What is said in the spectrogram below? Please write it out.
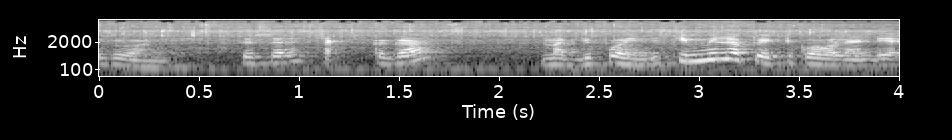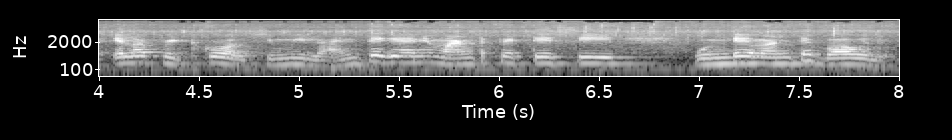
ఇదిగోండి చూసారా? చక్కగా మగ్గిపోయింది. సిమ్మిలో పెట్టుకోవాలండి ఇలా పెట్టుకోవాలి సిమ్మిలో? అంతేగాని మంట పెట్టేసి ఉండేమంటే బాగోదు.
